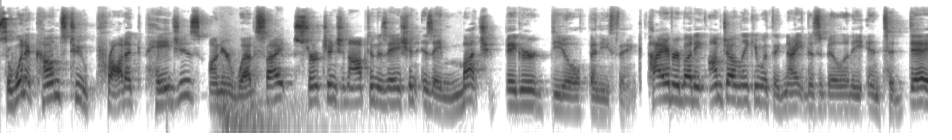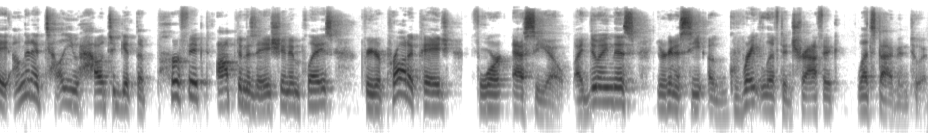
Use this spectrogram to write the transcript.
So when it comes to product pages on your website, search engine optimization is a much bigger deal than you think. Hi everybody, I'm John Lincoln with Ignite Visibility and today I'm going to tell you how to get the perfect optimization in place for your product page for SEO. By doing this, you're going to see a great lift in traffic. Let's dive into it.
